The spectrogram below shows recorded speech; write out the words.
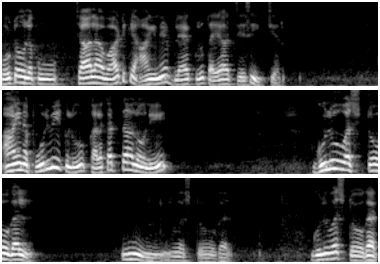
ఫోటోలకు చాలా వాటికి ఆయనే బ్లాక్లు తయారు చేసి ఇచ్చారు. ఆయన పూర్వీకులు కలకత్తాలోని గులువస్టోగల్. గులువస్టోగల్. గులువస్టోగర్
